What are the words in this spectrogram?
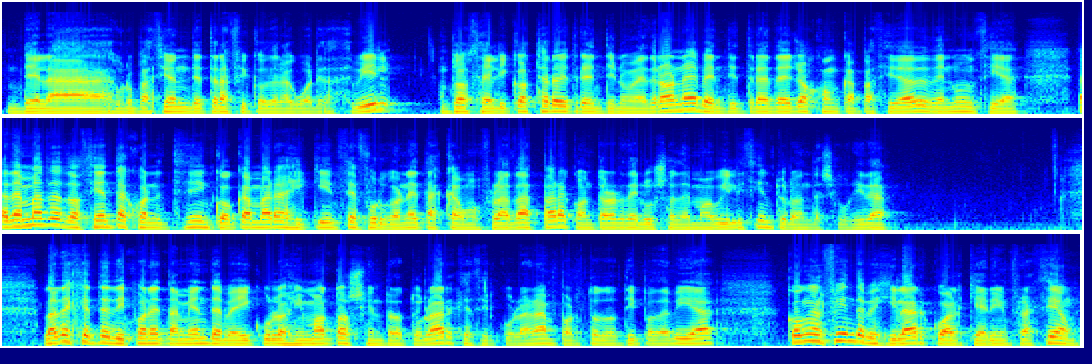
de la agrupación de tráfico de la Guardia Civil, 12 helicópteros y 39 drones, 23 de ellos con capacidad de denuncia, además de 245 cámaras y 15 furgonetas camufladas para control del uso de móvil y cinturón de seguridad. La DGT dispone también de vehículos y motos sin rotular que circularán por todo tipo de vías con el fin de vigilar cualquier infracción.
